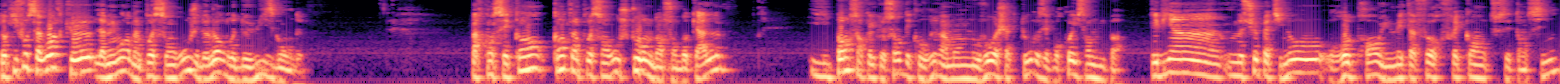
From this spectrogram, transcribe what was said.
Donc il faut savoir que la mémoire d'un poisson rouge est de l'ordre de 8 secondes. Par conséquent, quand un poisson rouge tourne dans son bocal, il pense en quelque sorte découvrir un monde nouveau à chaque tour, et c'est pourquoi il s'ennuie pas. Eh bien, Monsieur Patineau reprend une métaphore fréquente ces temps-ci,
